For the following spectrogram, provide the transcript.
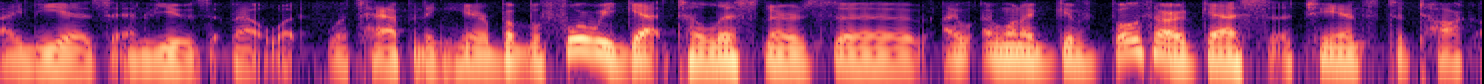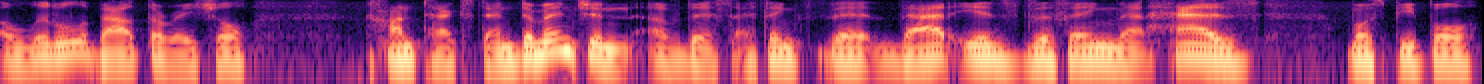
ideas and views about what, what's happening here. But before we get to listeners, uh, I, I want to give both our guests a chance to talk a little about the racial context and dimension of this. I think that that is the thing that has most people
